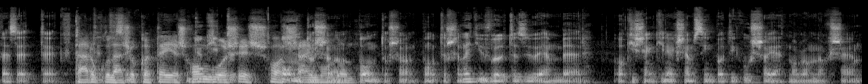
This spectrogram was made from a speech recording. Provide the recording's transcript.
vezettek. Károkolásokkal teljes hangos kit- és harsány pontosan, módon. Pontosan, pontosan. Egy üvöltöző ember, aki senkinek sem szimpatikus, saját magamnak sem.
